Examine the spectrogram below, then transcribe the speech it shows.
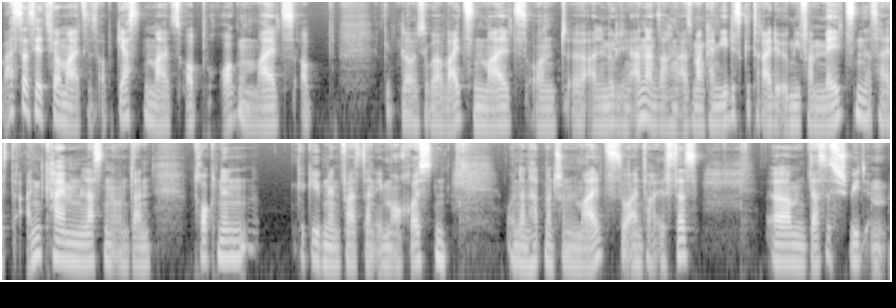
Was das jetzt für Malz ist, ob Gerstenmalz, ob Roggenmalz, ob gibt, glaube ich, sogar Weizenmalz und äh, alle möglichen anderen Sachen. Also man kann jedes Getreide irgendwie vermelzen, das heißt ankeimen lassen und dann trocknen, gegebenenfalls dann eben auch rösten. Und dann hat man schon Malz, so einfach ist das. Ähm, das ist, spielt im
